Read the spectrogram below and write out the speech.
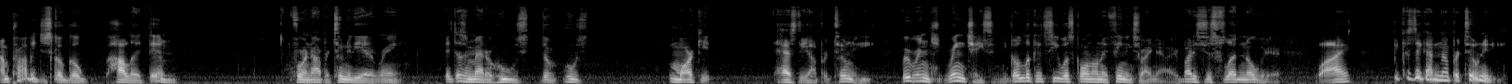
I'm probably just gonna go holler at them for an opportunity at a ring. It doesn't matter who's the whose market has the opportunity. We're ring, ring chasing. You go look and see what's going on in Phoenix right now. Everybody's just flooding over there. Why? Because they got an opportunity.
